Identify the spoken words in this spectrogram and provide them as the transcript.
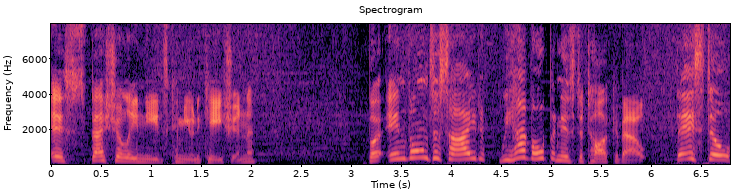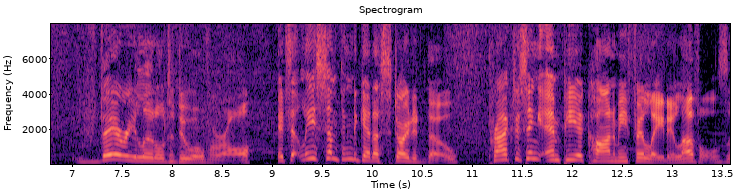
especially needs communication. But invulns aside, we have openers to talk about. There is still very little to do overall. It's at least something to get us started though, practicing MP economy for later levels.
